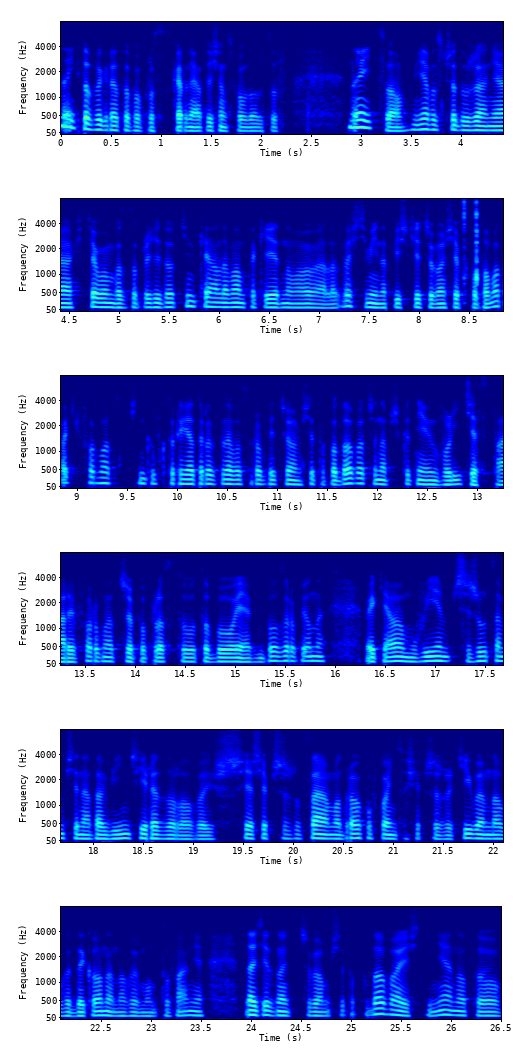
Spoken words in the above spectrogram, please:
No i kto wygra, to po prostu skarnia 1000 fałdolców. No i co? Ja bez przedłużania chciałbym was zaprosić do odcinka, ale mam takie jedno małe ale. Weźcie mi napiszcie, czy wam się podoba taki format odcinków, który ja teraz dla was robię, czy wam się to podoba, czy na przykład, nie wiem, wolicie stary format, że po prostu to było jak było zrobione. Bo jak ja mówiłem, przerzucam się na DaVinci Resolve. Już ja się przerzucałem od roku, w końcu się przerzuciłem, nowy dekona, nowe montowanie. Dajcie znać, czy wam się to podoba, jeśli nie, no to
